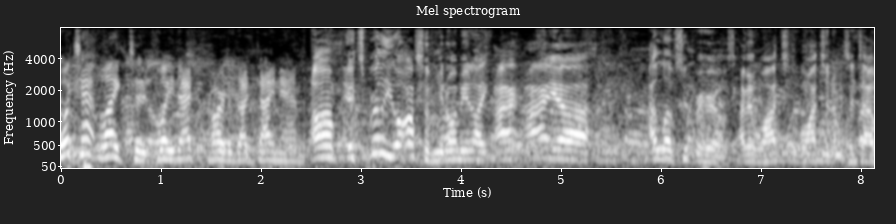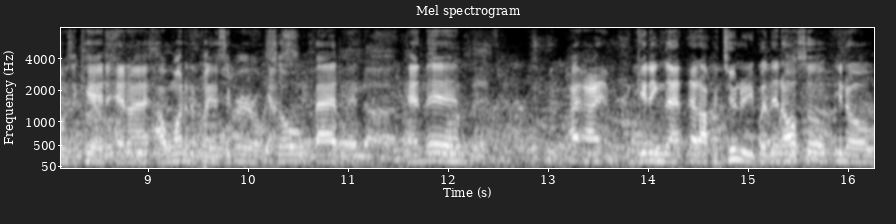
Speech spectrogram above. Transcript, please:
what's that like to play that part of that dynamic? Um, it's really awesome. You know, what I mean, like I, I, uh, I love superheroes. I've been watching watching them since I was a kid, and I, I wanted to play a superhero so badly. And then I, I'm getting that, that opportunity, but then also, you know,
